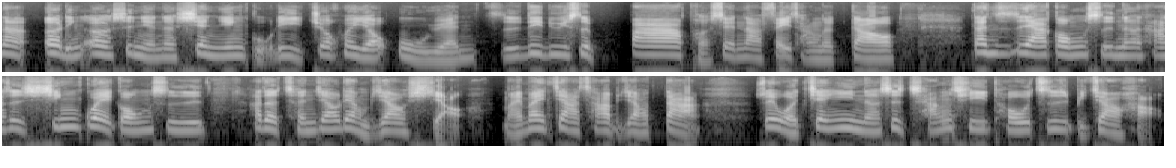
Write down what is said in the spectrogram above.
那二零二四年的现金股利就会有五元，殖利率是。八 percent，那非常的高，但是这家公司呢，它是新贵公司，它的成交量比较小，买卖价差比较大，所以我建议呢是长期投资比较好。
